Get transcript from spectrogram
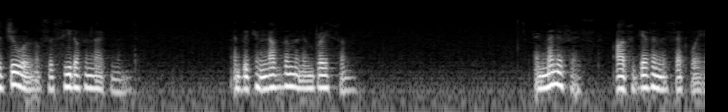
the jewel of the seed of enlightenment and we can love them and embrace them and manifest our togetherness that way.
